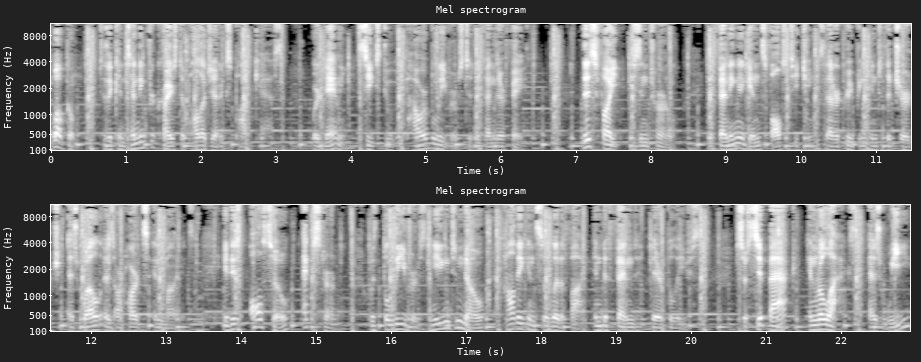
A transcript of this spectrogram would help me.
Welcome to the Contending for Christ Apologetics podcast, where Danny seeks to empower believers to defend their faith. This fight is internal, defending against false teachings that are creeping into the church as well as our hearts and minds. It is also external, with believers needing to know how they can solidify and defend their beliefs. So sit back and relax as we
